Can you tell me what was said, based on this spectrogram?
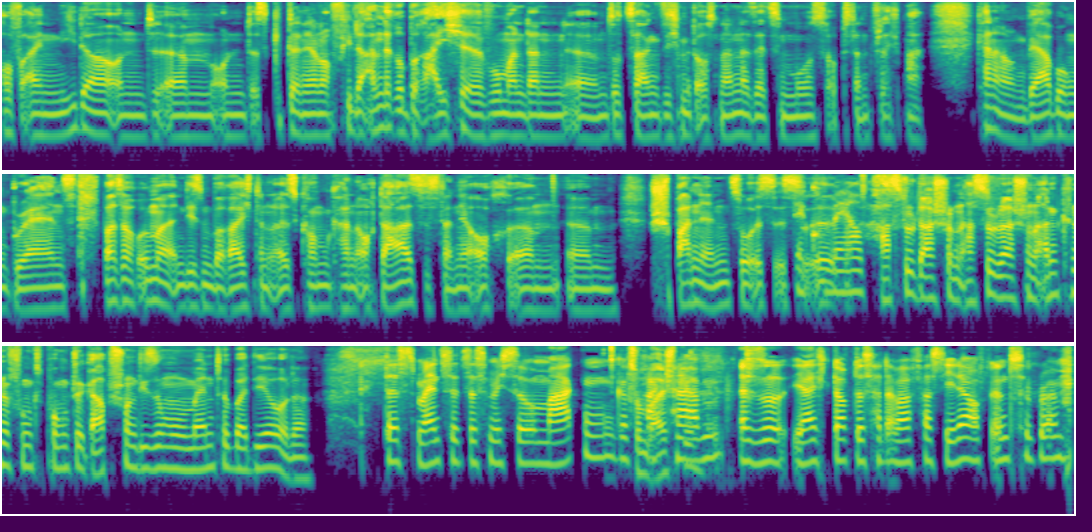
auf einen nieder und ähm, und es gibt dann ja noch viele andere Bereiche, wo man dann ähm, sozusagen sich mit auseinandersetzen muss, ob es dann vielleicht mal keine Ahnung Werbung, Brands, was auch immer in diesem Bereich dann alles kommen kann. Auch da ist es dann ja auch ähm, ähm, spannend. So ist es. Äh, hast du da schon hast du da schon Anknüpfungspunkte? Gab es schon diese Momente bei dir oder? Das meinst du jetzt, dass mich so Marken gefragt haben? Also ja, ich glaube, das hat aber fast jeder auf Instagram.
